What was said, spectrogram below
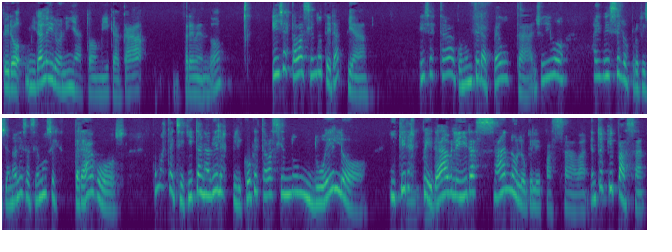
Pero mira la ironía, Tommy, que acá, tremendo. Ella estaba haciendo terapia. Ella estaba con un terapeuta. Yo digo, hay veces los profesionales hacemos estragos ¿Cómo esta chiquita nadie le explicó que estaba haciendo un duelo? Y que era esperable y era sano lo que le pasaba. Entonces, ¿qué pasa?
